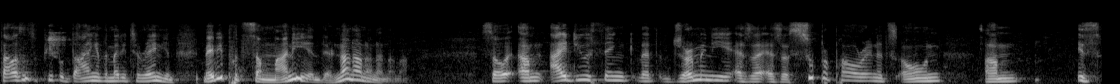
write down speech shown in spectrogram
thousands of people dying in the mediterranean. Maybe put some money in there. No no no no no no. So um, I do think that Germany, as a as a superpower in its own, um, is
